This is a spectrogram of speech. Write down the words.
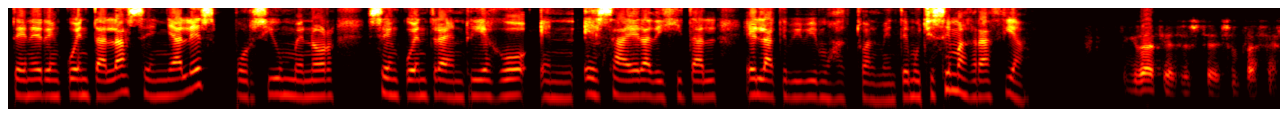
tener en cuenta las señales por si un menor se encuentra en riesgo en esa era digital en la que vivimos actualmente. Muchísimas gracias. Gracias a ustedes, un placer.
